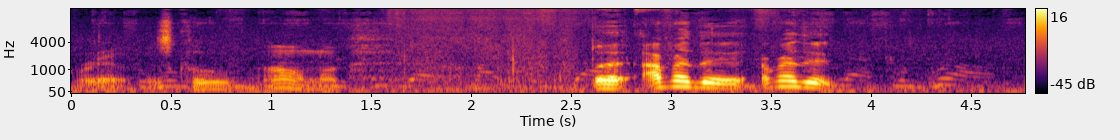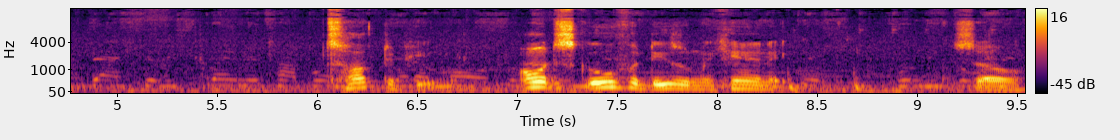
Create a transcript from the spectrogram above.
for real, it's cool. I don't know. But I'd rather I'd rather talk to people. I went to school for diesel mechanic. So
